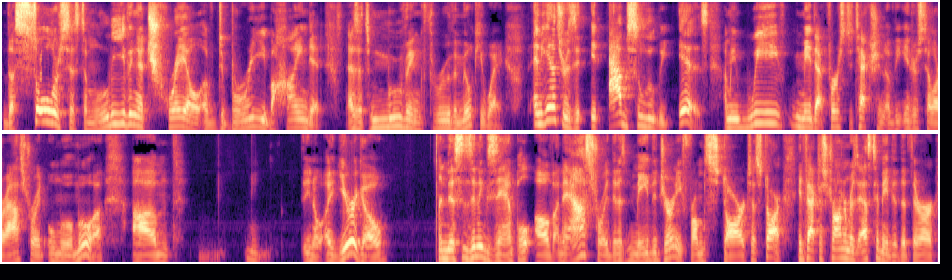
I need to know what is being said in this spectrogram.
the solar system leaving a trail of debris behind it as it's moving through the Milky Way? And the answer is it, it absolutely is. I mean, we made that first detection of the interstellar asteroid Oumuamua, um, you know, a year ago, and this is an example of an asteroid that has made the journey from star to star. In fact, astronomers estimated that there are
